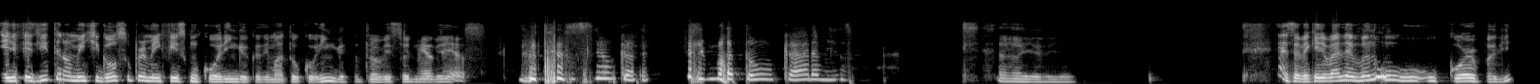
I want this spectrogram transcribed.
ele fez literalmente igual o Superman fez com o Coringa, quando ele matou o Coringa, atravessou ele Meu no meio. Deus. Meu Deus do céu, cara. Ele matou o cara mesmo. Ai, ai, ai. É, você vê que ele vai levando o, o- corpo ali.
